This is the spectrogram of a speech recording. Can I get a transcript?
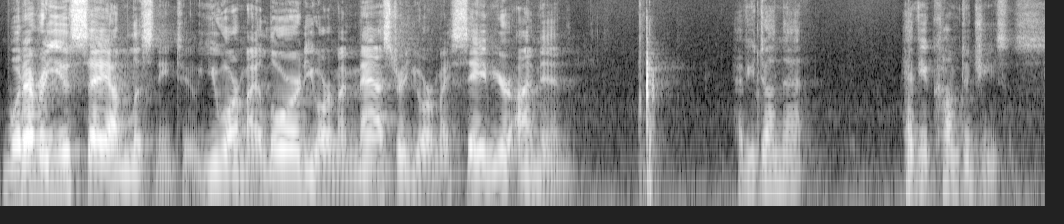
Whatever you say, I'm listening to. You are my Lord, you are my Master, you are my Savior, I'm in. Have you done that? Have you come to Jesus?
